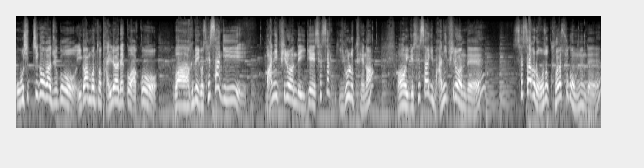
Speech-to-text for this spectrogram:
50 찍어가지고 이거 한번 더 달려야 될 것 같고 와 근데 이거 새싹이 많이 필요한데 이게 새싹 이걸로 되나? 어 이게 새싹이 많이 필요한데? 새싹을 어디서 구할 수가 없는데?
